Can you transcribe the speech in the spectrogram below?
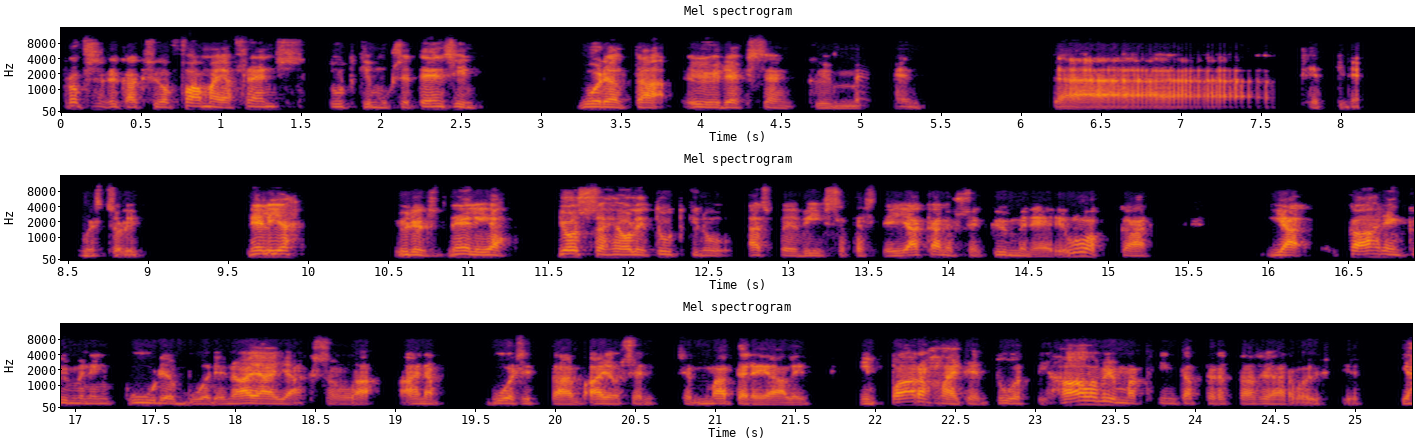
professori kaksikon Fama ja French tutkimukset ensin vuodelta 90, hetkinen, se oli neljä, 94, jossa he oli tutkinut SP500 ja jakanut sen kymmenen eri luokkaan. Ja 26 vuoden ajanjaksolla aina vuosittain ajo sen, sen materiaalin, niin parhaiten tuotti halvimmat hinta per tasearvoyhtiöt ja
